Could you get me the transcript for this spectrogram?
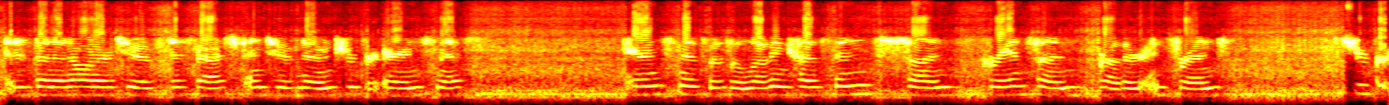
It has been an honor to have dispatched and to have known Trooper Aaron Smith. Aaron Smith was a loving husband, son, grandson, brother, and friend. Trooper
